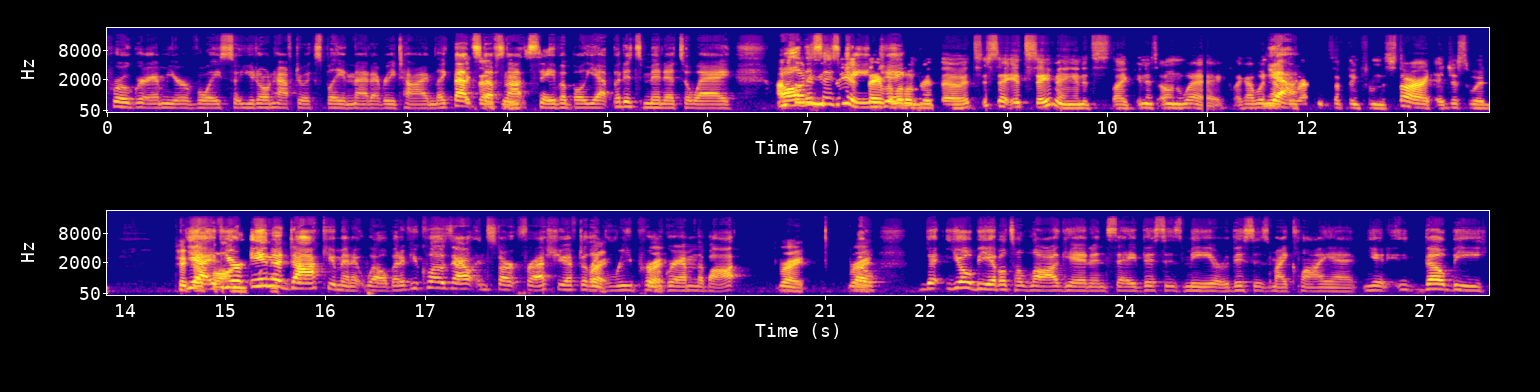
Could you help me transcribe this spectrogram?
program your voice so you don't have to explain that every time. Like that exactly. stuff's not savable yet, but it's minutes away. I'm All this is changing. It save a little bit though. It's it's it's saving and it's like in its own way. Like I wouldn't yeah. have to reference something from the start. It just would pick up. yeah, if on- you're in a document, it will. But if you close out and start fresh, you have to like right. reprogram right. the bot. Right. Right. So, that you'll be able to log in and say this is me or this is my client you there'll be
